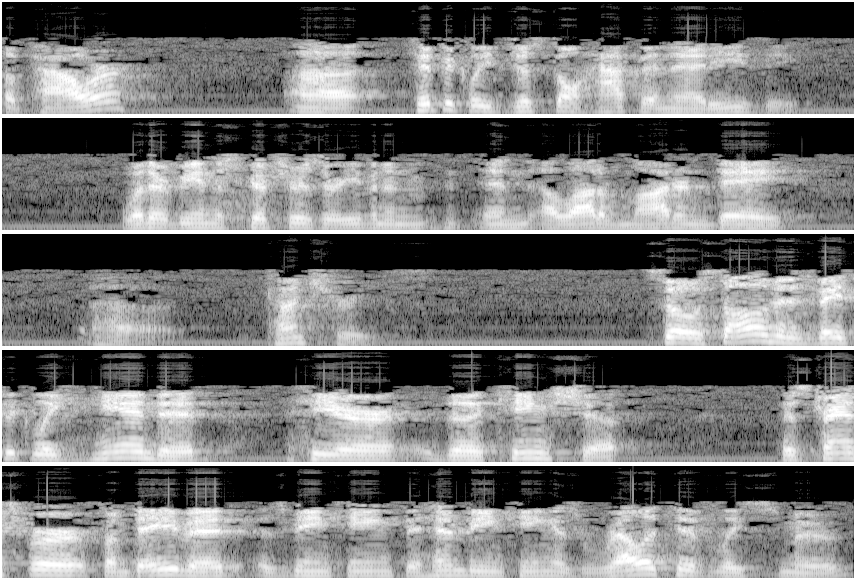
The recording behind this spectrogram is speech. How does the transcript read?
of power uh, typically just don't happen that easy. Whether it be in the scriptures or even in, in a lot of modern day uh, countries. So Solomon is basically handed here the kingship. His transfer from David as being king to him being king is relatively smooth.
